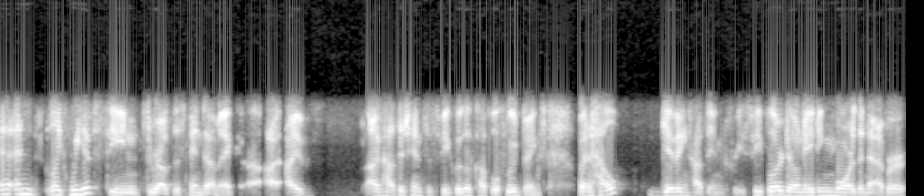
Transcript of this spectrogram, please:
and, like we have seen throughout this pandemic, I, I've I've had the chance to speak with a couple of food banks, but help giving has increased. People are donating more than ever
